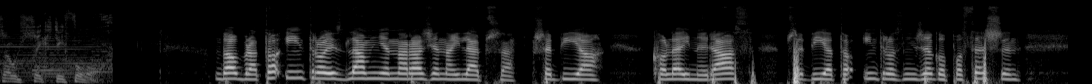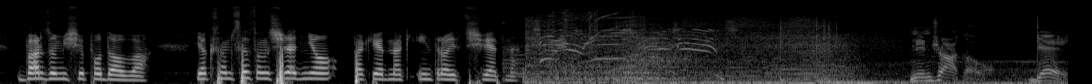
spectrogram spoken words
Episode 64. Dobra, to intro jest dla mnie na razie najlepsze. Przebija kolejny raz. Przebija to intro z Ninjago Possession. Bardzo mi się podoba. Jak sam sezon średnio, tak jednak intro jest świetne. Ninjago, Day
